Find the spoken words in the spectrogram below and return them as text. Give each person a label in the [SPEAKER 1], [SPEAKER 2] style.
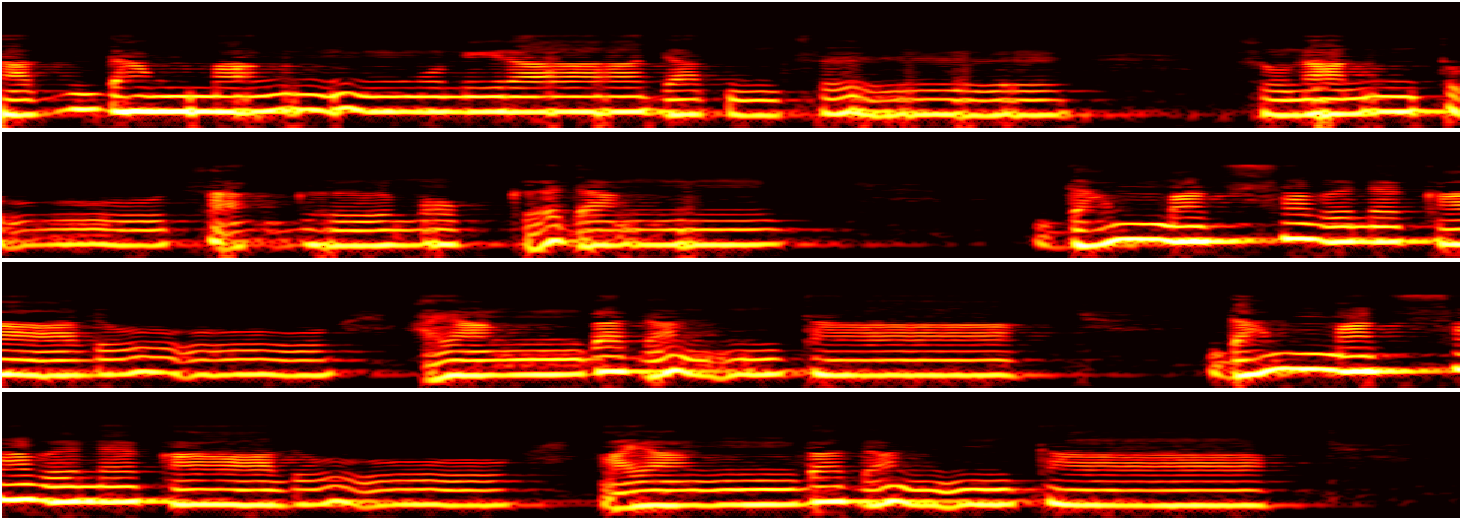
[SPEAKER 1] සද්ධම්මං මුනි රාජත්ස සුනන්තු සග්ග මොක්කදං ධම්මස්සවන කාලෝ අයං බදන්තා ධම්මස්සවන කාලෝ අයං බදන්තා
